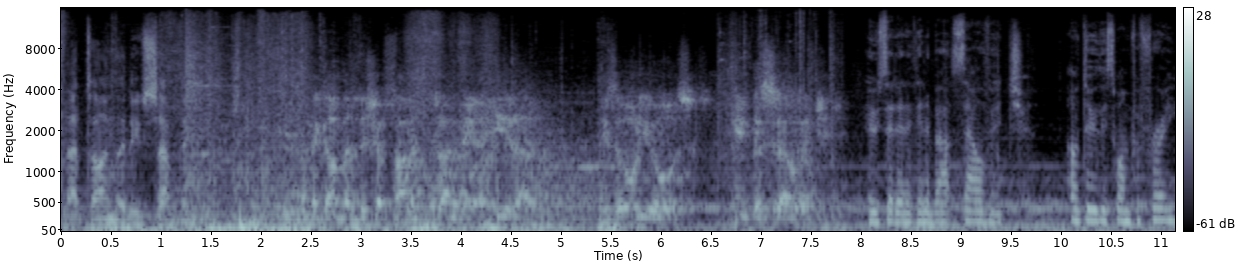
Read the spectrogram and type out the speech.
About time they do something. I think our militia pilot's trying to be a hero. He's all yours. Keep the salvage. Who said anything about salvage? I'll do this one for free.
